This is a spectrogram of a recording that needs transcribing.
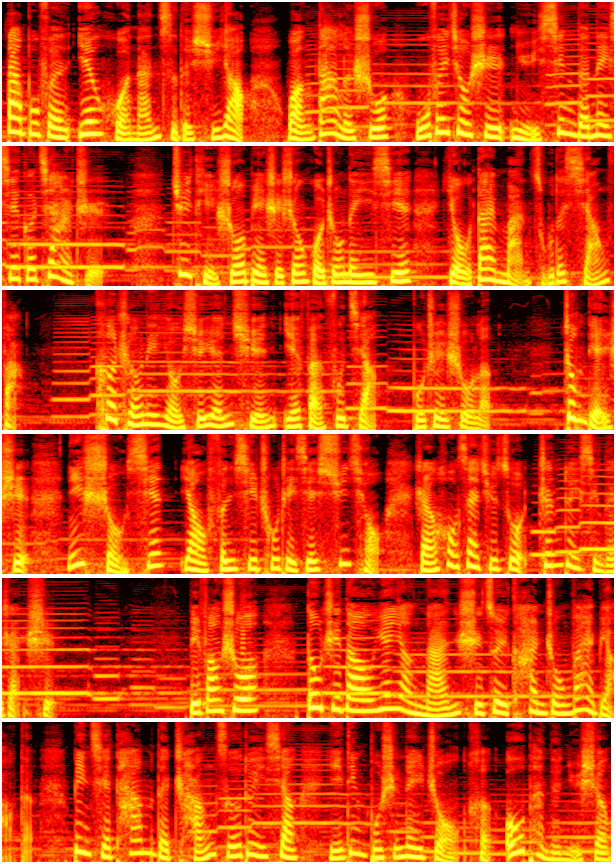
大部分烟火男子的需要，往大了说，无非就是女性的那些个价值。具体说，便是生活中的一些有待满足的想法。课程里有学员群也反复讲，不赘述了。重点是你首先要分析出这些需求，然后再去做针对性的展示。比方说，都知道鸳鸯男是最看重外表的，并且他们的长择对象一定不是那种很 open 的女生，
